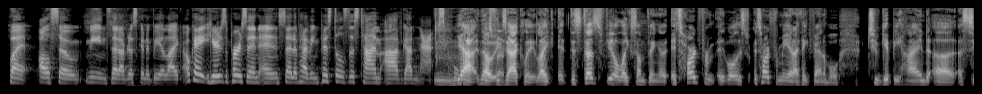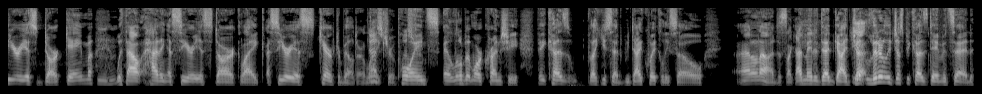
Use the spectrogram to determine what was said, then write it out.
but also means that I'm just going to be like, okay, here's a person, and instead of having pistols this time, I've got an axe. Mm, Cool. Yeah, no, exactly. Like it, this does feel like something. uh, It's hard for it- well, it's, it's hard for me, and I think Fanable to get behind a, a serious dark game Mhm. without having a serious dark, like a serious character builder, like That's true. That's true. points, a little bit more crunchy. Because, like you said, we die quickly, so I don't know. I Just like I made a dead guy, ju- Yeah. literally just because David said.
